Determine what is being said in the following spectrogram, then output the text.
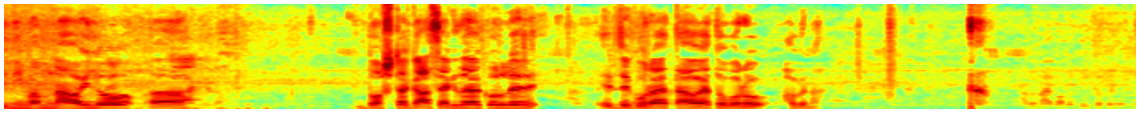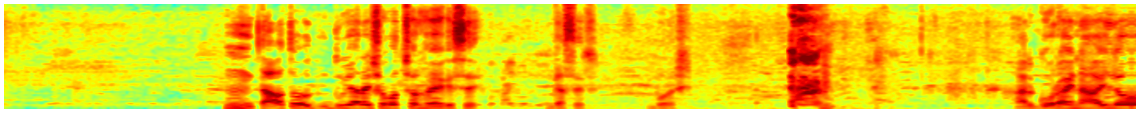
মিনিমাম না হইলেও দশটা গাছ এক জায়গায় করলে এর যে গোড়া তাও এত বড় হবে না। হুম, তাও তো দুই আড়াইশো বছর হয়ে গেছে গাছের বয়স। আর গোড়ায় না হইলেও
